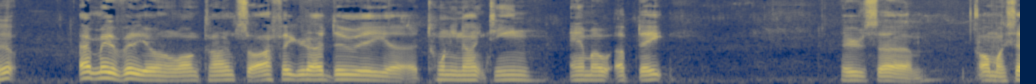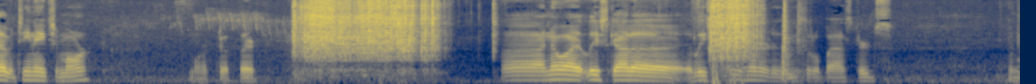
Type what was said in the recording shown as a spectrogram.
Well, I haven't made a video in a long time, so I figured I'd do a uh, 2019 ammo update. There's um, all my 17 HMR. It's marked up there. Uh, I know I at least got uh, at least 200 of these little bastards. And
